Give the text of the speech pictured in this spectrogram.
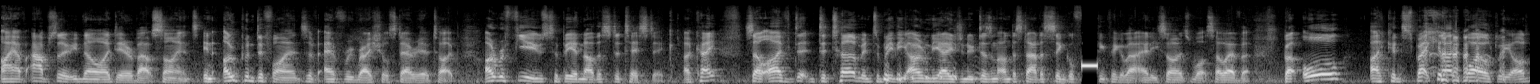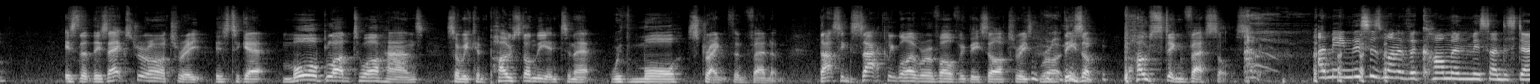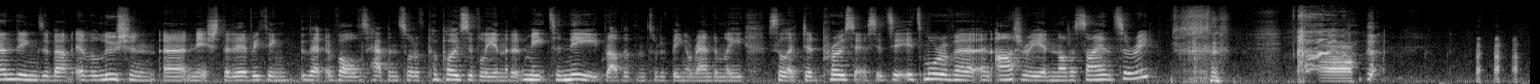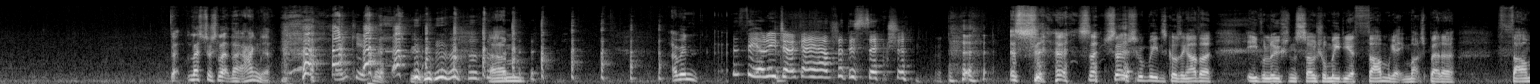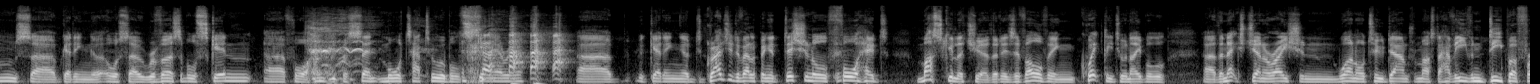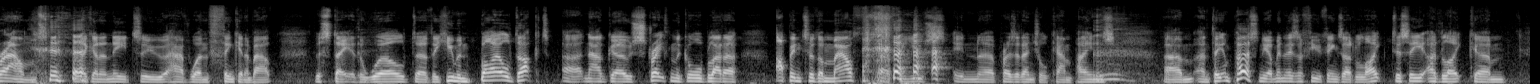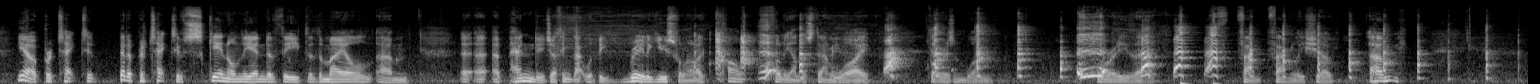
I have absolutely no idea about science, in open defiance of every racial stereotype. I refuse to be another statistic, okay? So I've d- determined to be the only Asian who doesn't understand a single thing about any science whatsoever. But all I can speculate wildly on is that this extra artery is to get more blood to our hands so we can post on the internet with more strength and venom. That's exactly why we're evolving these arteries. Right. These are posting vessels. I mean, this is one of the common misunderstandings about evolution, uh, Nish, that everything that evolves happens sort of purposively and that it meets a need rather than sort of being a randomly selected process. It's it's more of a, an artery and not a sciencery. Th- Let's just let that hang there. Thank you. I mean, That's the only joke I have for this section. so, social media is causing other evolutions. Social media thumb, getting much better thumbs, uh, getting also reversible skin uh, for 100% more tattooable skin area. Uh, getting uh, gradually developing additional forehead musculature that is evolving quickly to enable uh, the next generation, one or two down from us, to have even deeper frowns they're going to need to have when thinking about the state of the world. Uh, the human bile duct uh, now goes straight from the gallbladder up into the mouth uh, for use in uh, presidential campaigns. Um, and, think, and personally, I mean, there's a few things I'd like to see. I'd like, um, you know, a protective, bit of protective skin on the end of the the, the male um, uh, appendage. I think that would be really useful, and I can't fully understand why there isn't one already there. Fam- family show. Um,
